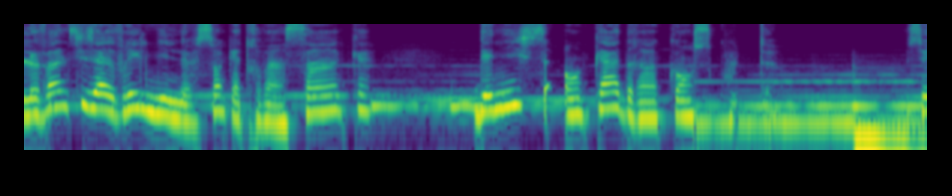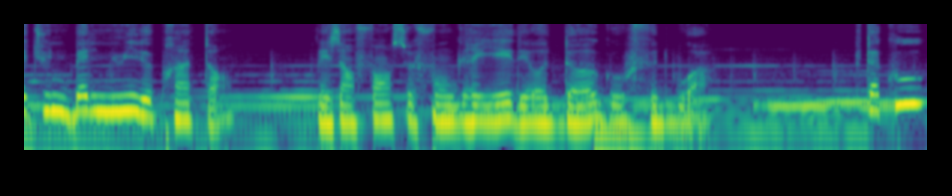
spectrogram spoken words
Le 26 avril 1985, Denis encadre un camp scout. C'est une belle nuit de printemps. Les enfants se font griller des hot dogs au feu de bois. Tout à coup,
